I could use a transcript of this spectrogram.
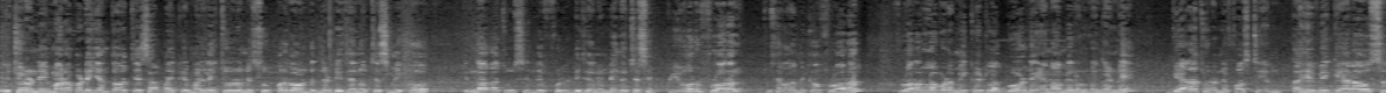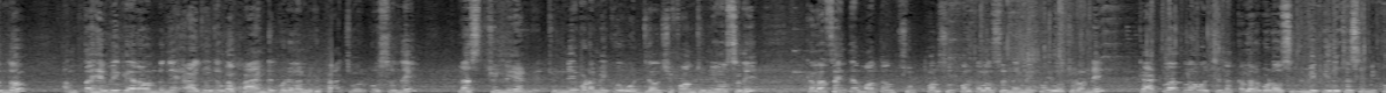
ఇది చూడండి మరొక డిజైన్తో వచ్చేసాం. మీకు మళ్ళీ చూడండి సూపర్గా ఉంటుంది డిజైన్ వచ్చేసి మీకు. ఇందాక చూసింది ఫుల్ డిజైన్ అండి. ఇది వచ్చేసి ప్యూర్ ఫ్లోరల్. చూసారా మీకు ఫ్లోరల్? ఫ్లోరల్లో కూడా మీకు ఇట్లా గోల్డ్ ఎనామిల్ ఉంటుందండి. గేరా చూడండి ఫస్ట్ ఎంత హెవీ గేరా వస్తుందో అంత హెవీ గేరా ఉంటుంది. యాజ్ యూజువల్గా ప్యాంట్ కూడా ఇలా మీకు ప్యాచ్ వర్క్ వస్తుంది. ప్లస్ చున్నీ అండి. చున్నీ కూడా మీకు ఒరిజినల్ షిఫాన్ చున్నీ వస్తుంది. కలర్స్ అయితే మాత్రం సూపర్ సూపర్ కలర్స్ ఉన్నాయి మీకు. ఇవి చూడండి. క్యాట్లాగ్లో వచ్చిన కలర్ కూడా వస్తుంది మీకు. ఇది వచ్చేసి మీకు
